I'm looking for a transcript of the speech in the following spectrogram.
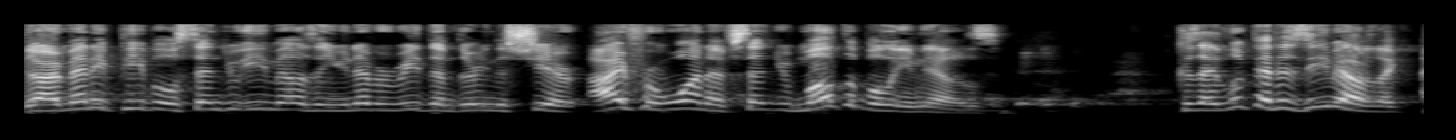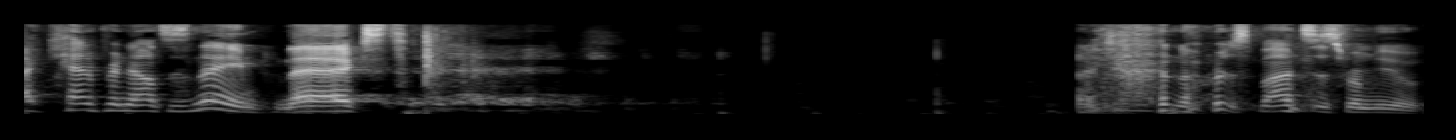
there are many people who send you emails and you never read them during the shir. I, for one, have sent you multiple emails. Because I looked at his email, I was like, I can't pronounce his name. Next. I got no responses from you.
